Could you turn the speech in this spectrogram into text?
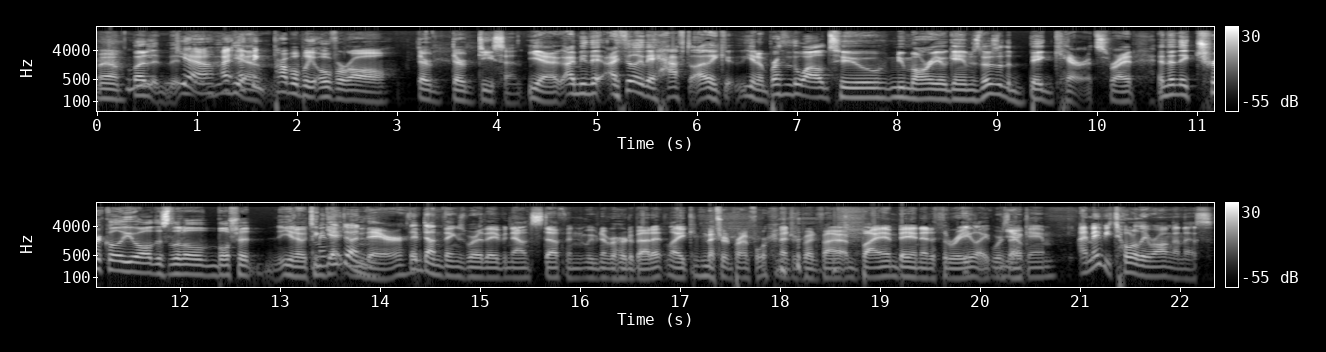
Yeah, but mm, uh, Yeah, I, I think probably overall they're they're decent. Yeah, I mean, they, I feel like they have to uh, like you know, Breath of the Wild two, new Mario games. Those are the big carrots, right? And then they trickle you all this little bullshit, you know, to I mean, get they've done you there. They've done things where they've announced stuff and we've never heard about it, like Metroid Prime four. Metroid Prime Five, Bay- Bayonetta three. Like, where's Yep. that game? I may be totally wrong on this,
